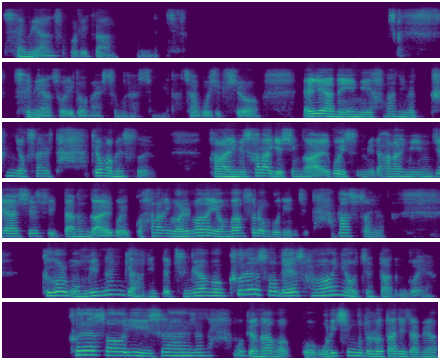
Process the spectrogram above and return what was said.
세미한 소리가 있는지라. 세미한 소리로 말씀을 하십니다. 자 보십시오. 엘리야는 이미 하나님의 큰 역사를 다 경험했어요. 하나님이 살아계신 거 알고 있습니다. 하나님이 임재하실 수 있다는 거 알고 있고 하나님이 얼마나 영광스러운 분인지 다 봤어요. 그걸 못 믿는 게 아닌데 중요한 건 그래서 내 상황이 어쨌다는 거야. 그래서 이 이스라엘은 아무 변화가 없고 우리 친구들로 따지자면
